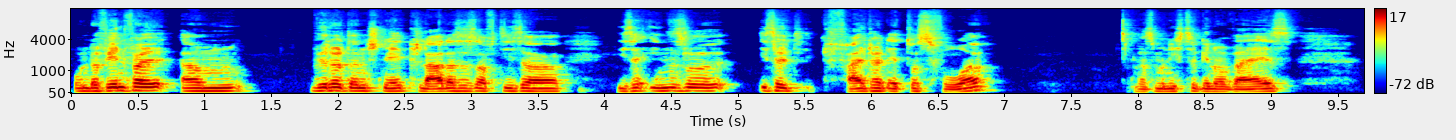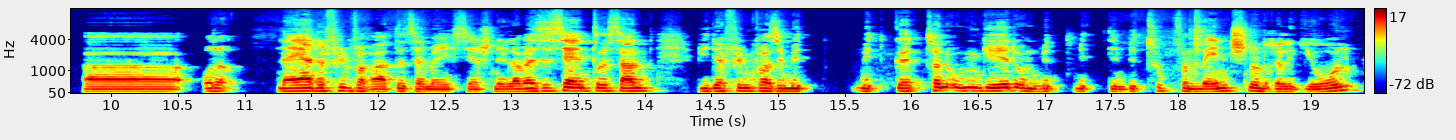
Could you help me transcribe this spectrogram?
Und auf jeden Fall ähm, wird halt dann schnell klar, dass es auf dieser, dieser Insel ist halt, fällt halt etwas vor, was man nicht so genau weiß. Äh, oder, naja, der Film verratet es einem eigentlich sehr schnell, aber es ist sehr interessant, wie der Film quasi mit, mit Göttern umgeht und mit, mit dem Bezug von Menschen und Religion.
